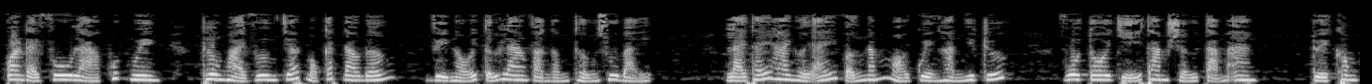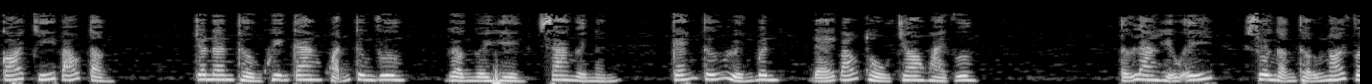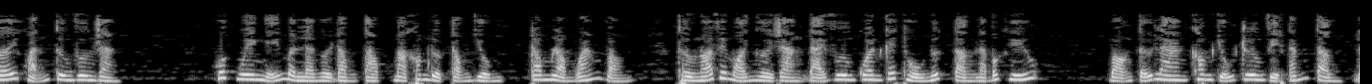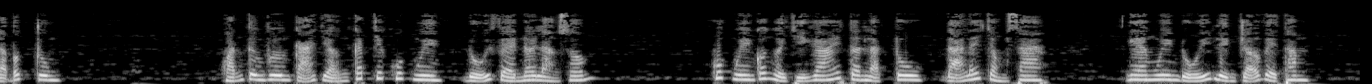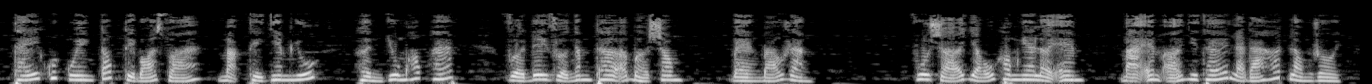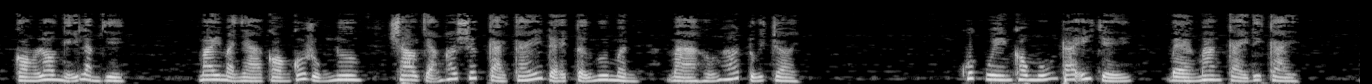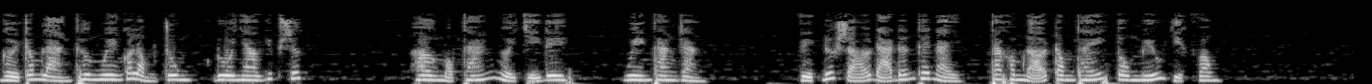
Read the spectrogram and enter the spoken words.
Quan đại phu là Khuất Nguyên, thương Hoài Vương chết một cách đau đớn vì nổi tử lan và ngận thượng xuôi bậy. Lại thấy hai người ấy vẫn nắm mọi quyền hành như trước, vua tôi chỉ tham sự tạm an, tuyệt không có chí báo tần. Cho nên thường khuyên can khoảnh tương vương, gần người hiền, xa người nịnh, kén tướng luyện binh để báo thù cho Hoài Vương. Tử Lan hiểu ý, xuôi ngận thượng nói với khoảnh tương vương rằng, Quốc Nguyên nghĩ mình là người đồng tộc mà không được trọng dụng, trong lòng quán vọng, thường nói với mọi người rằng đại vương quên cái thù nước tần là bất hiếu. Bọn tử Lan không chủ trương việc đánh tần là bất trung. Khoảnh tương vương cả giận cách chức quốc nguyên, đuổi về nơi làng xóm. Quốc nguyên có người chị gái tên là Tu, đã lấy chồng xa. Nghe Nguyên đuổi liền trở về thăm. Thấy quốc nguyên tóc thì bỏ xõa, mặt thì nhem nhuốc, hình dung hốc hác, vừa đi vừa ngâm thơ ở bờ sông, bèn bảo rằng Vua sở dẫu không nghe lời em, mà em ở như thế là đã hết lòng rồi, còn lo nghĩ làm gì? May mà nhà còn có ruộng nương, sao chẳng hết sức cài cấy để tự nuôi mình mà hưởng hết tuổi trời. Quốc Nguyên không muốn trái ý chị, bèn mang cày đi cày. Người trong làng thương Nguyên có lòng trung, đua nhau giúp sức. Hơn một tháng người chị đi, Nguyên than rằng, việc nước sở đã đến thế này, ta không nỡ trông thấy tôn miếu diệt vong.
